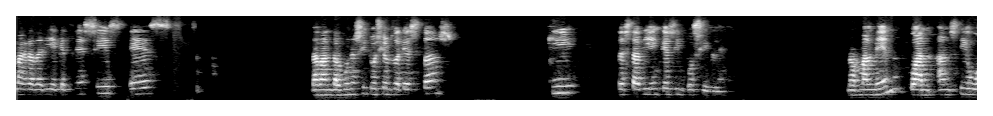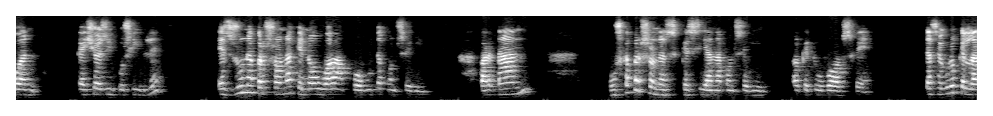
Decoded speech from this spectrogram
m'agradaria que et fessis és, davant d'algunes situacions d'aquestes, qui t'està dient que és impossible? Normalment, quan ens diuen que això és impossible, és una persona que no ho ha pogut aconseguir. Per tant, busca persones que s'hi han aconseguit el que tu vols fer. T'asseguro que la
